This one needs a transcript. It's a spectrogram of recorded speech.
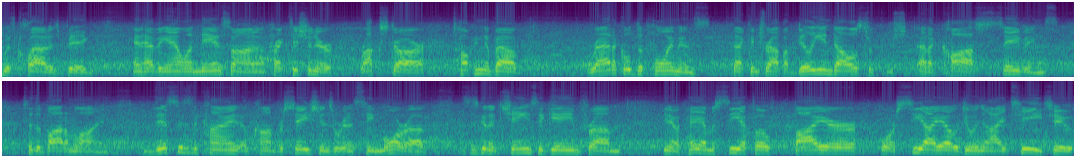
with cloud is big, and having Alan Nance on, a practitioner, rock star, talking about radical deployments that can drop a billion dollars at a cost savings to the bottom line. This is the kind of conversations we're going to see more of. This is going to change the game from, you know, hey, I'm a CFO buyer or CIO doing IT to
